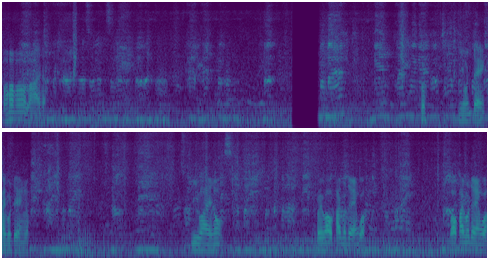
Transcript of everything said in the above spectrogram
โอ้โหหลายครับมีมดแดงไข่มดแดงแล้วมีไวเนาะเฮ้ยว่าเอาไข่มดแดงบ่ว่าเอาไข่มดแดงบ่ ก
